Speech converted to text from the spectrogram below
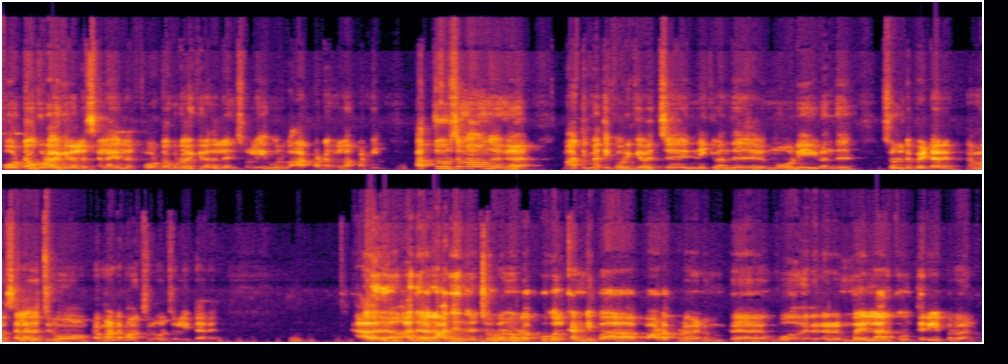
போட்டோ கூட வைக்கிறது இல்ல சிலை இல்ல போட்டோ கூட வைக்கிறது இல்லைன்னு சொல்லி ஒரு ஆர்ப்பாட்டங்கள்லாம் பண்ணி பத்து வருஷமா அவங்க மாத்தி மாத்தி கோரிக்கை வச்சு இன்னைக்கு வந்து மோடி வந்து சொல்லிட்டு போயிட்டாரு. நம்ம சிலை வச்சிருவோம் பிரம்மாண்டமா வச்சிருவோம்னு சொல்லிட்டாரு. அது ராஜேந்திர சோழனோட புகழ் கண்டிப்பா பாடப்பட வேண்டும். ரொம்ப எல்லாருக்கும் தெரியப்பட வேண்டும்.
